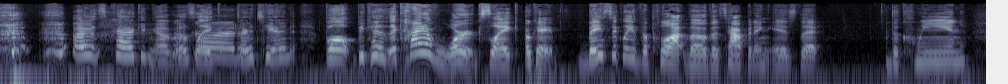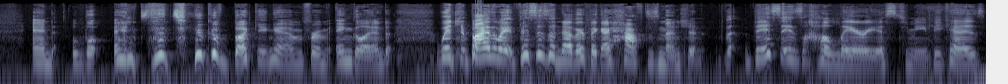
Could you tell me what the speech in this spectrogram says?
I was cracking up. I was like. D'Artagnan. Well, because it kind of works. Like, okay, basically the plot though that's happening is that the Queen and and the Duke of Buckingham from England, which by the way, this is another thing I have to mention. This is hilarious to me because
